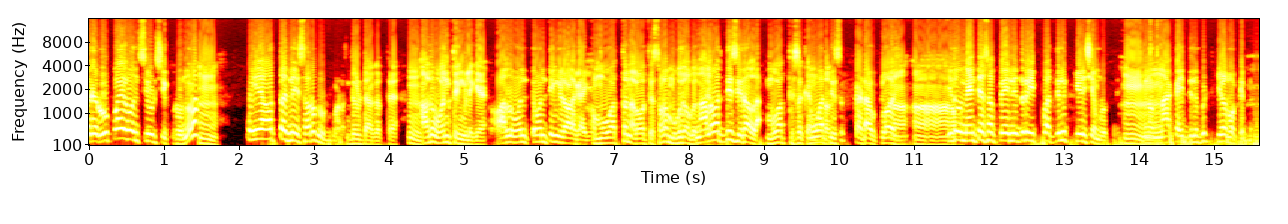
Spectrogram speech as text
ಬರೀ ರೂಪಾಯಿ ಒಂದ್ ಸೀಡ್ ಸಿಕ್ರು ಹತ್ತು ಹದಿನೈದು ಸಾವಿರ ದುಡ್ಡು ಮಾಡೋದು. ದುಡ್ಡಾಗುತ್ತೆ. ಅದು ಒಂದ್ ತಿಂಗಳಿಗೆ. ಅಲ್ಲಿ ಒಂದ್ ಒಂದ್ ತಿಂಗಳೊಳಗಾಗಿ. ಮೂವತ್ತು ನಲವತ್ತು ದಿವಸ ಮುಗಿದೋಗುತ್ತೆ. ನಲವತ್ತು ದಿವಸ ಇರಲ್ಲ. ಮೂವತ್ತು ದಿವಸಕ್ಕೆ ಮೂವತ್ತು ದಿವಸ ಕಟಾವ್ ಕ್ಲೋಸ್. ಇದು ಮೆಂತೆ ಸೊಪ್ಪು ಏನಿದ್ರು ಇಪ್ಪತ್ತು ದಿನಕ್ಕೆ ಕೀಳಿಸ್ಕೊಂಡ್ಬಿಡುತ್ತೆ. ಹ್ಮ್. ಇನ್ನೊಂದ್ ನಾಲ್ಕೈದು ದಿನ ಬಿಟ್ಟು ಕೇಳ್ಬೇಕಿತ್ತು.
